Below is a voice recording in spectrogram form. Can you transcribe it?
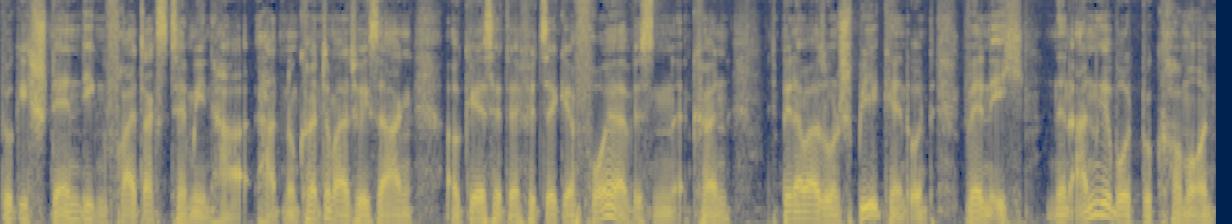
wirklich ständigen Freitagstermin ha hat. Nun könnte man natürlich sagen, okay, das hätte der Fitzek ja vorher wissen können. Ich bin aber so ein Spielkind und wenn ich ein Angebot bekomme und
